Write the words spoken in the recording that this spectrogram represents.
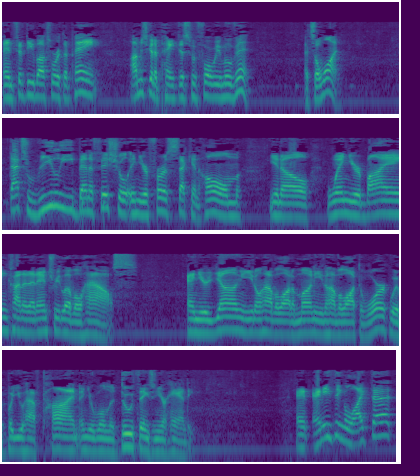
and 50 bucks worth of paint I'm just going to paint this before we move in. That's a one. That's really beneficial in your first, second home, you know, when you're buying kind of that entry level house and you're young and you don't have a lot of money, you don't have a lot to work with, but you have time and you're willing to do things and you're handy. And anything like that,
